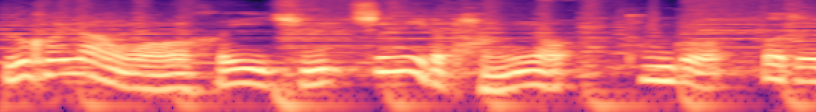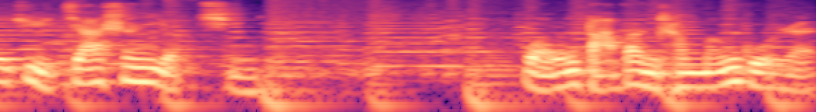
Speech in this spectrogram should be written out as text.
如何让我和一群亲密的朋友通过恶作剧加深友情。我们打扮成蒙古人。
